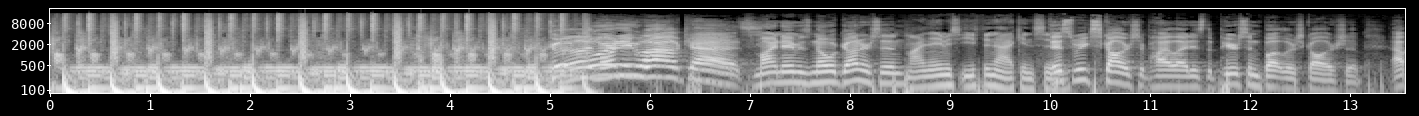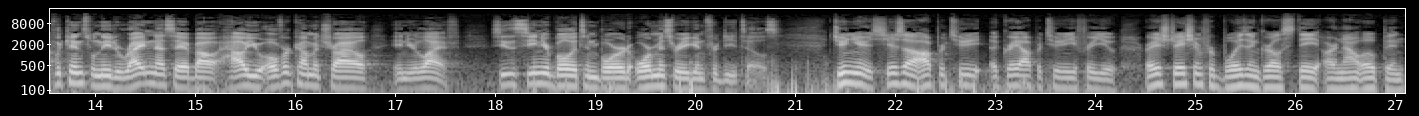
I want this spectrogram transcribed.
Good morning, Wildcats. My name is Noah Gunnerson. My name is Ethan Atkinson. This week's scholarship highlight is the Pearson Butler Scholarship. Applicants will need to write an essay about how you overcome a trial in your life. See the senior bulletin board or Miss Regan for details. Juniors, here's a opportunity, a great opportunity for you. Registration for Boys and Girls State are now open.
